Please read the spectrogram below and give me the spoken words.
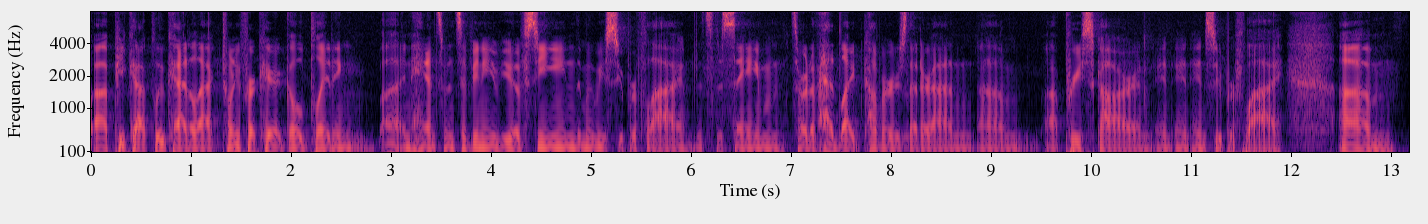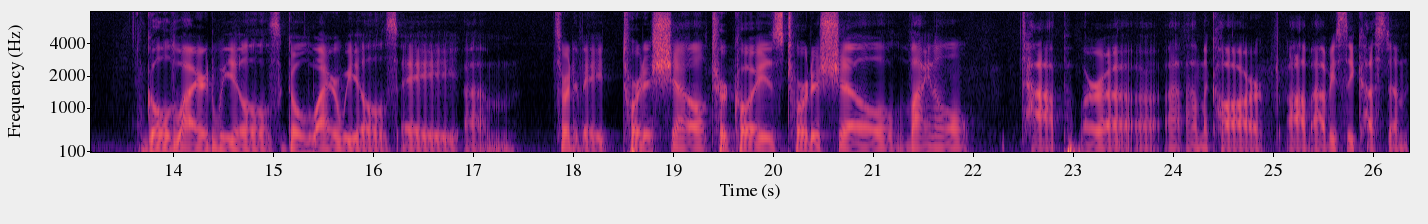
uh, Peacock Blue Cadillac, 24 karat gold plating uh, enhancements. If any of you have seen the movie Superfly, it's the same sort of headlight covers that are on um, uh, Priest's car and in, in, in Superfly. Um, gold wired wheels, gold wire wheels, a um, sort of a tortoise shell, turquoise tortoise shell vinyl top or uh, uh, on the car, obviously custom,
